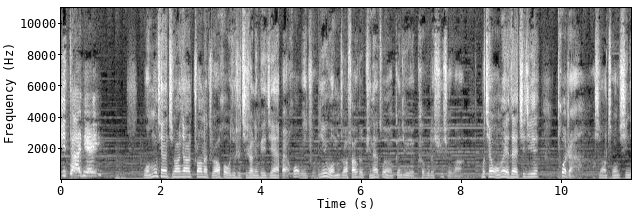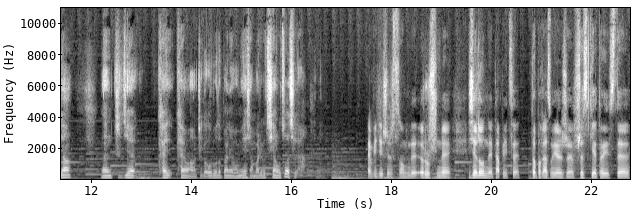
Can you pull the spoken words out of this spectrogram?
i taniej. 我目前集装箱装的主要货物就是汽车零配件、百货为主，因为我们主要发挥的平台作用，根据客户的需求吧。目前我们也在积极拓展，希望从新疆能直接开开往这个欧洲的班列，我们也想把这个线路做起来。Jak widzisz, że są różne zielone tablice. To pokazuje, że wszystkie to jest e,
